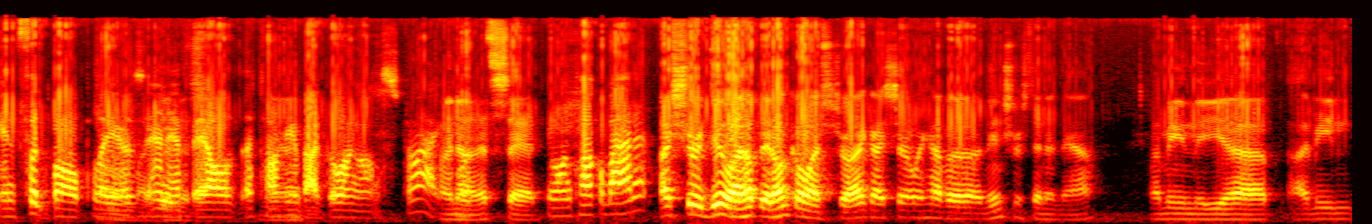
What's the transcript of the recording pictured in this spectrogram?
in football players. Oh, my goodness. NFL are talking Yeah. about going on strike. I know that's sad. You want to talk about it? I sure do. I hope they don't go on strike. I certainly have a, an interest in it now. I mean, the uh, I mean,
